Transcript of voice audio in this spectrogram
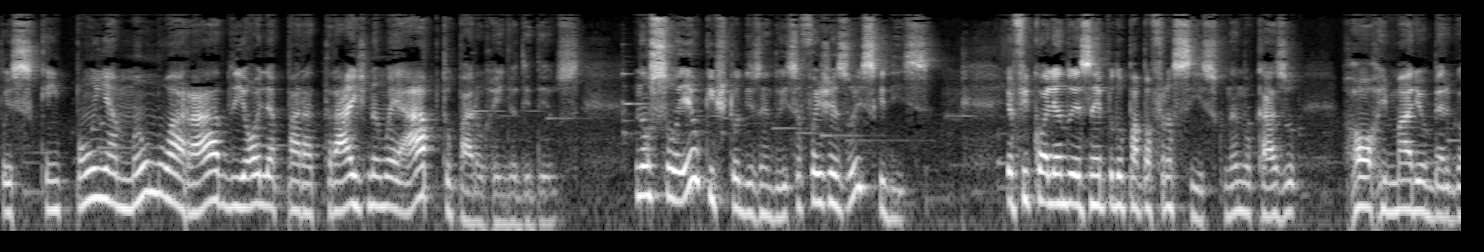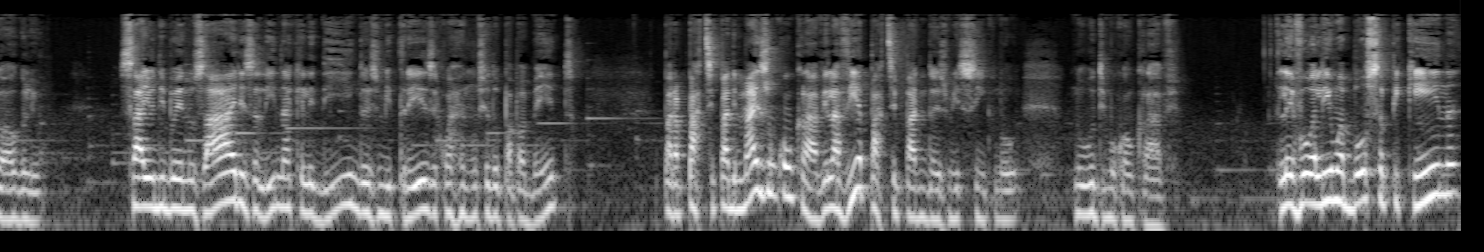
pois quem põe a mão no arado e olha para trás não é apto para o reino de Deus. Não sou eu que estou dizendo isso, foi Jesus que disse. Eu fico olhando o exemplo do Papa Francisco, né? no caso, Jorge Mario Bergoglio. Saiu de Buenos Aires ali naquele dia, em 2013, com a renúncia do Papa Bento, para participar de mais um conclave. Ele havia participado em 2005, no, no último conclave levou ali uma bolsa pequena,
